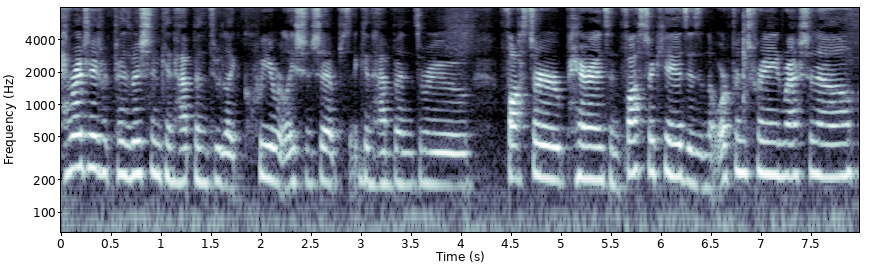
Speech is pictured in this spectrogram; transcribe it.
Hereditary transmission can happen through like queer relationships. It can happen through foster parents and foster kids, is in the orphan train rationale.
